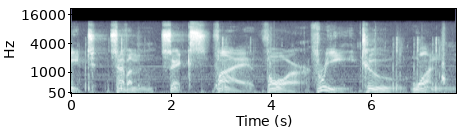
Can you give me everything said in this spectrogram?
eight, seven, six, five, four, three, two, one.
